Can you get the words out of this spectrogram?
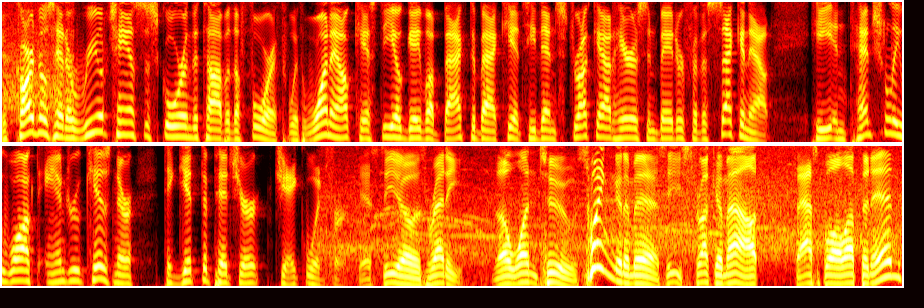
The Cardinals had a real chance to score in the top of the fourth. With one out, Castillo gave up back to back hits. He then struck out Harrison Bader for the second out. He intentionally walked Andrew Knizner to get the pitcher, Jake Woodford. Castillo is ready. The one two. Swing and a miss. He struck him out. Fastball up and in.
